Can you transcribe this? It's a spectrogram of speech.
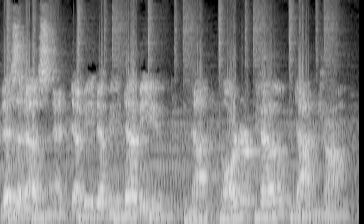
visit us at www.barterco.com.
